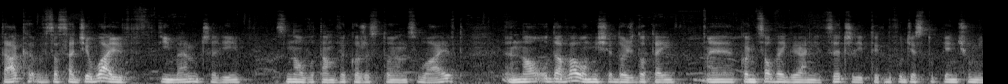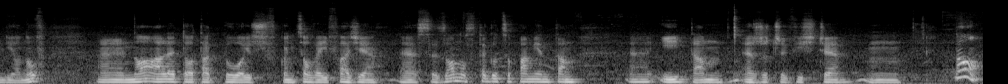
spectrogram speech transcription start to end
tak, w zasadzie Wild Teamem, czyli znowu tam wykorzystując Wild, no udawało mi się dojść do tej końcowej granicy, czyli tych 25 milionów. E, No, ale to tak było już w końcowej fazie e, sezonu, z tego co pamiętam. E, I tam e, rzeczywiście, mm, no,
